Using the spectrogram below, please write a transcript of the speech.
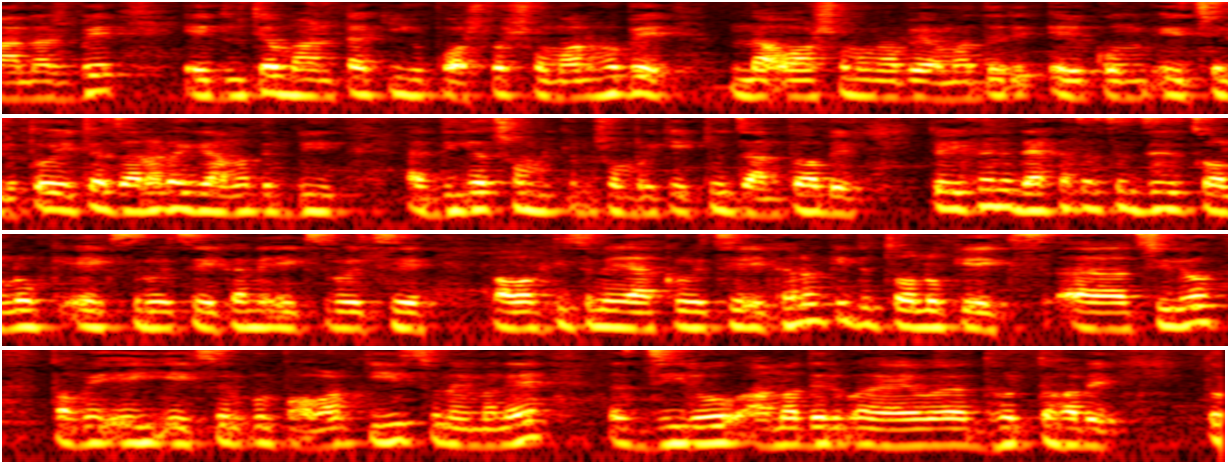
মান আসবে। এই দুইটা মানটা কি পরস্পর সমান হবে না অসমান হবে আমাদের এরকম এই ছিল। তো এটা জানার আগে আমাদের দ্বিঘাত সমীকরণ সম্পর্কে একটু জানতে হবে। তো এখানে দেখা যাচ্ছে যে চলক এক্স রয়েছে, এখানে এক্স রয়েছে, পাওয়ার কিছু নেই, এক রয়েছে। এখানেও কিন্তু চলক এক্স ছিল। তবে এই এক্সের উপর পাওয়ার কিছু নেই মানে জিরো আমাদের ধরতে হবে। তো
